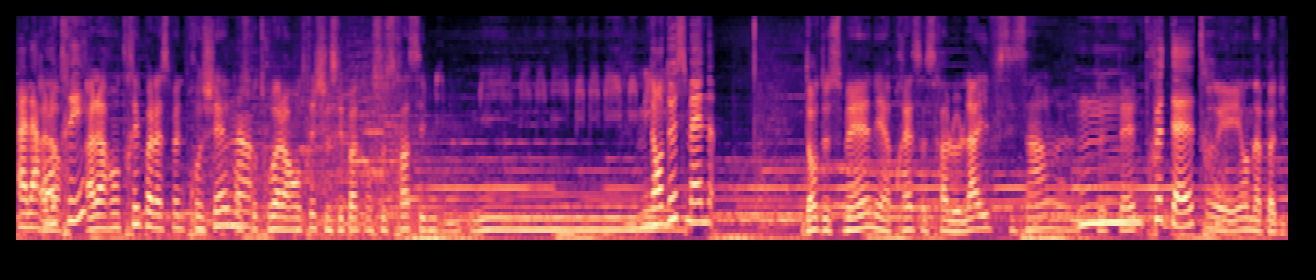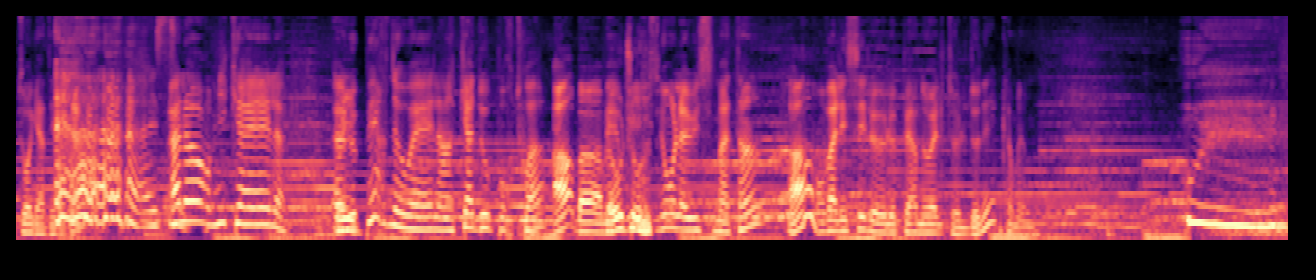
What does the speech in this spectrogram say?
À la alors, rentrée à la rentrée, pas la semaine prochaine. On se retrouve à la rentrée. Je sais pas quand ce sera. C'est mi, mi, mi, mi, mi, mi, mi, mi, Dans deux semaines. Dans deux semaines et après, ce sera le live, c'est ça? Hmm, Peut-être. Peut-être. Oui, on n'a pas du tout regardé. dates. Alors, Michael, euh, Oui. le Père Noël a un cadeau pour toi. Ah, bah, Mais autre oui, chose. Nous, on l'a eu ce matin. Ah, On va laisser le, le Père Noël te le donner quand même. oui.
